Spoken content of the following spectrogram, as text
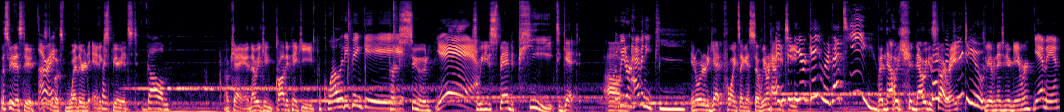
Let's be this dude. All this right. dude looks weathered and it's experienced. Like Gollum. Okay, and then we can Quality Pinky Quality Pinky. perk soon. Yeah. So we need to spend P to get. Um, but we don't have any P. in order to get points, I guess. So we don't have any P. Engineer gamer, that's you. But now we can now we can start, what right? you do. So we have an engineer gamer. Yeah, man.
